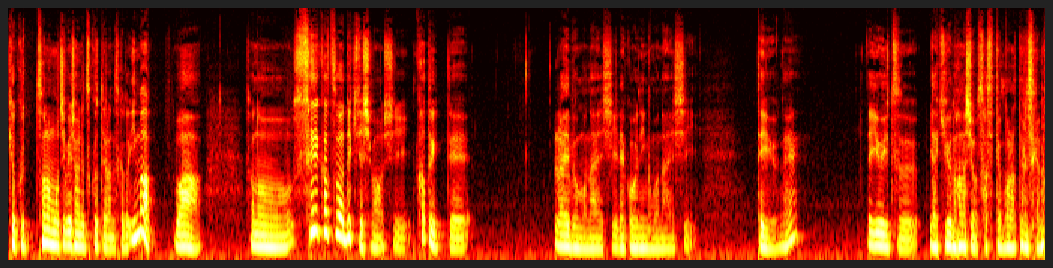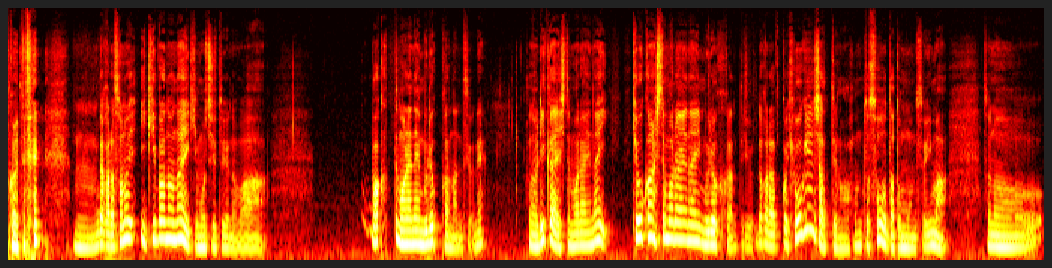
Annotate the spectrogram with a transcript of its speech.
曲そのモチベーションで作ってたんですけど今はその生活はできてしまうしかといってライブもないしレコーディングもないしっていうね。で唯一野球の話をさせてもらってるんですけどねこうやってね、うん、だからその行き場のない気持ちというのは分かってもらえない無力感なんですよね。その理解してもらえない共感してもらえない無力感っていう。だからこう表現者っていうのは本当そうだと思うんですよ。今その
